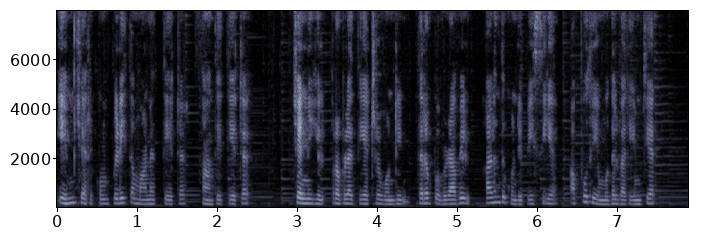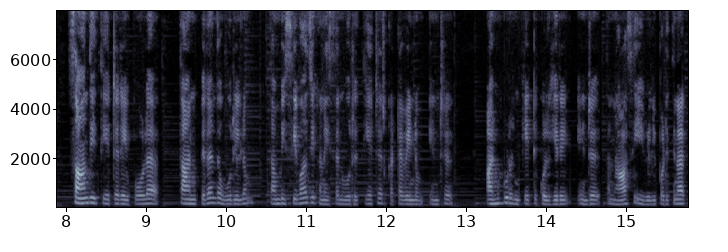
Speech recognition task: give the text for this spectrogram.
எம்ஜிஆருக்கும் பிடித்தமான தியேட்டர் சாந்தி தியேட்டர். சென்னையில் பிரபல தியேட்டர் ஒன்றின் திறப்பு விழாவில் கலந்து கொண்டு பேசிய அப்போதைய முதல்வர் எம்ஜிஆர் சாந்தி தியேட்டரை போல தான் பிறந்த ஊரிலும் தம்பி சிவாஜி கணேசன் ஒரு தியேட்டர் கட்ட வேண்டும் என்று அன்புடன் கேட்டுக்கொள்கிறேன் என்று தன் ஆசையை வெளிப்படுத்தினார்.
